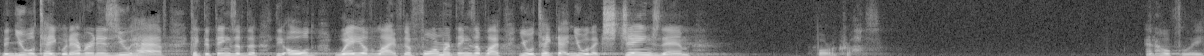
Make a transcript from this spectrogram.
then you will take whatever it is you have, take the things of the, the old way of life, the former things of life, you will take that and you will exchange them for a cross. And hopefully,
